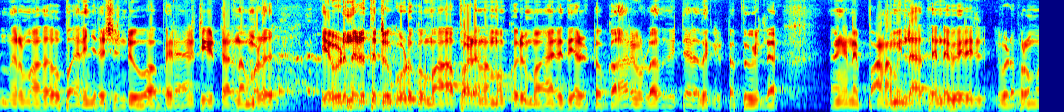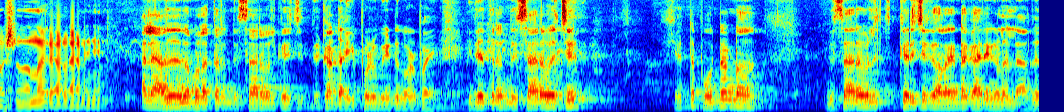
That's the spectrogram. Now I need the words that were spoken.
നിർമ്മാതാവ് പതിനഞ്ച് ലക്ഷം രൂപ പെനാൽറ്റി ഇട്ടാൽ നമ്മൾ എവിടെ നിന്ന് എടുത്തിട്ട് കൊടുക്കും? ആപ്പാടെ നമുക്കൊരു മാരുതി അൾട്ടോ കാറേ ഉള്ളൂ. അത് വിറ്റാൽ അത് കിട്ടത്തുമില്ല. അങ്ങനെ പണമില്ലാത്തതിന്റെ പേരിൽ ഇവിടെ പ്രൊമോഷൻ വന്ന ഒരാളാണ് ഞാൻ. അല്ല അത് നമ്മൾ അത്ര നിസ്സാരവൽക്കരിച്ച് കണ്ട ഇപ്പോഴും വീണ്ടും കുഴപ്പമായി. ഇത് ഇത്ര നിസ്സാരവൽച്ച് എന്റെ പൊന്നെണ്ണ നിസ്സാരവൽക്കരിച്ച് പറയേണ്ട കാര്യങ്ങളല്ല. അത്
